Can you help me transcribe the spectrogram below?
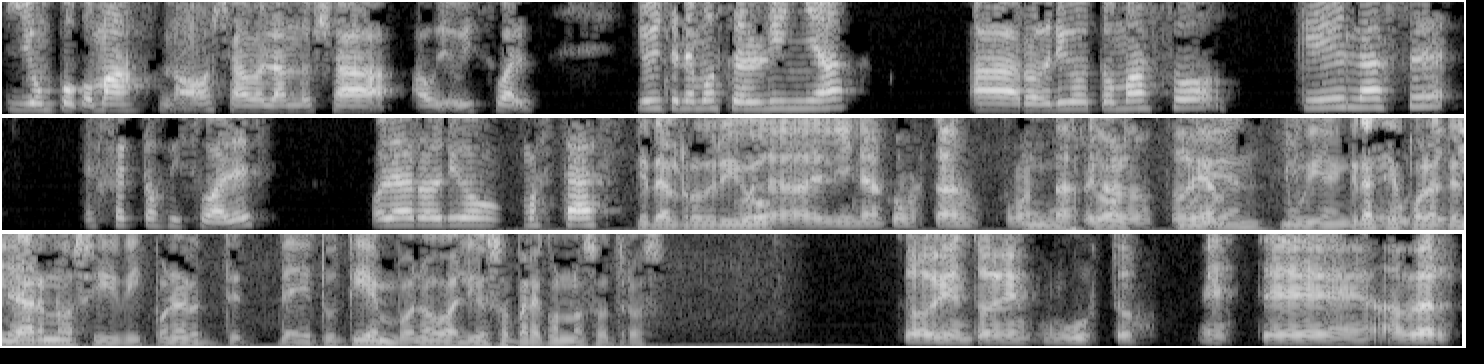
Y un poco más, ¿no? Ya hablando ya audiovisual. Y hoy tenemos en línea a Rodrigo Tomaso, que él hace efectos visuales. Hola Rodrigo, ¿cómo estás? ¿Qué tal Rodrigo? Hola Elina, ¿cómo están? ¿Cómo estás Ricardo? muy bien? muy bien. Gracias por atendernos y disponer de, tu tiempo, ¿no? Valioso para con nosotros. Todo bien, todo bien, un gusto. Este, a ver,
